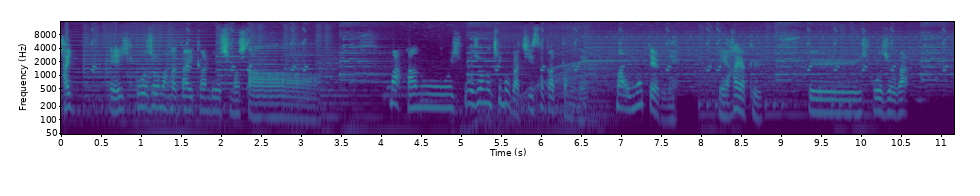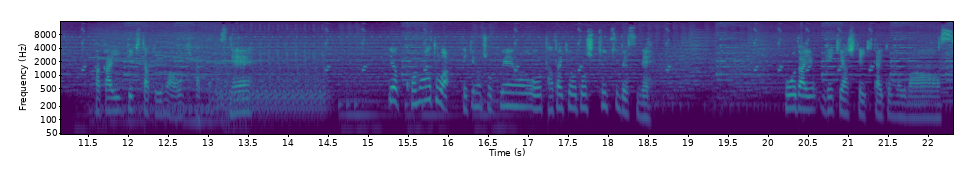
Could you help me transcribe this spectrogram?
はい、えー、飛行場の破壊完了しました。まあ、あのー、飛行場の規模が小さかったので、まあ、思ったよりね、えー、早く、えー、飛行場が破壊できたというのは大きかったですね。では、この後は敵の直縁を叩き落としつつですね、砲台を撃破していきたいと思います。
